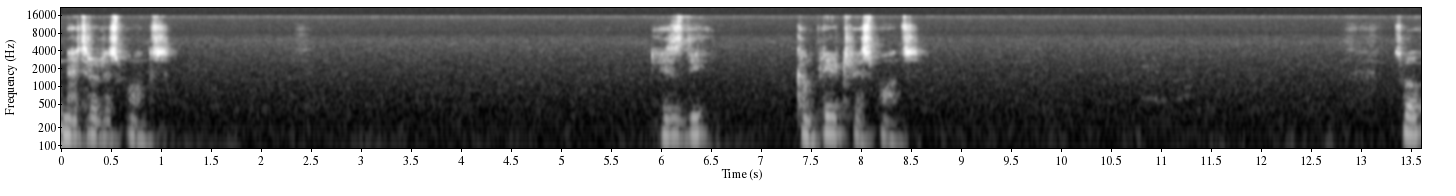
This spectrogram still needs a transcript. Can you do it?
natural response is the complete response. So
